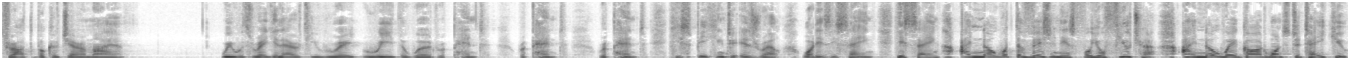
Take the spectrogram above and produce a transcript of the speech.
Throughout the book of Jeremiah, we with regularity re- read the word repent, repent, repent. He's speaking to Israel. What is he saying? He's saying, I know what the vision is for your future. I know where God wants to take you.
